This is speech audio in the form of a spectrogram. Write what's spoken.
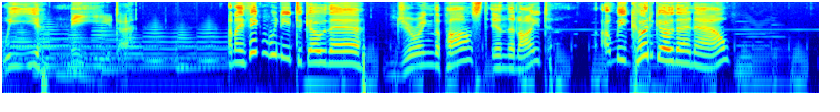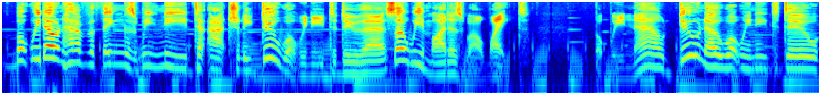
we need. And I think we need to go there during the past, in the night. Uh, We could go there now, but we don't have the things we need to actually do what we need to do there, so we might as well wait. But we now do know what we need to do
